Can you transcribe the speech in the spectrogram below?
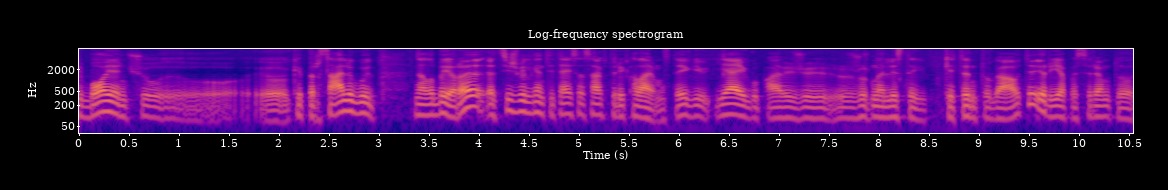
ribojančių e, kaip ir sąlygų nelabai yra, atsižvelgiant į teisės aktų reikalavimus. Taigi, jeigu, pavyzdžiui, žurnalistai ketintų gauti ir jie pasiremtų,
